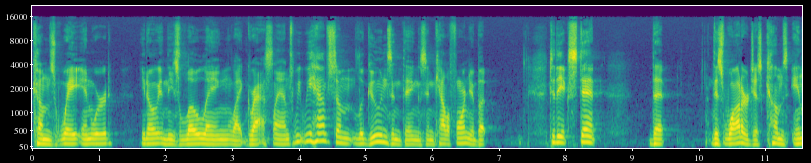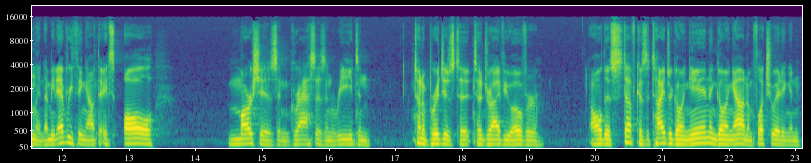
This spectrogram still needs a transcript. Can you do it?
comes way inward. You know, in these low-laying like grasslands, we we have some lagoons and things in California, but to the extent that this water just comes inland. I mean, everything out there, it's all marshes and grasses and reeds and a ton of bridges to, to drive you over all this stuff because the tides are going in and going out and fluctuating in,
